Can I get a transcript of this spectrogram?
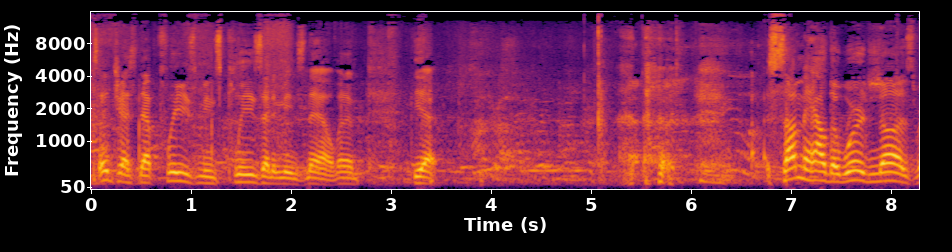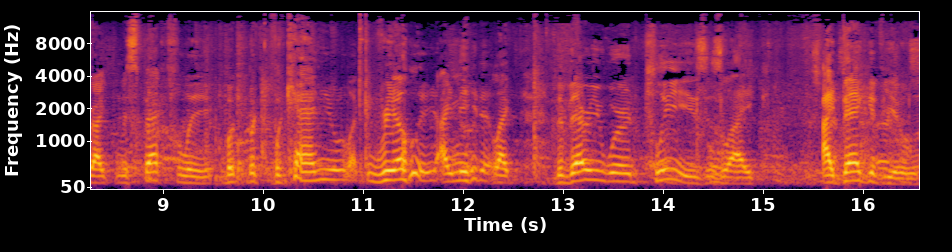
it's interesting that please means please, and it means now. But um, yeah somehow the word nuz, right, respectfully, but, but, but can you? Like, really? I need it. Like, the very word please is like, I beg of you.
